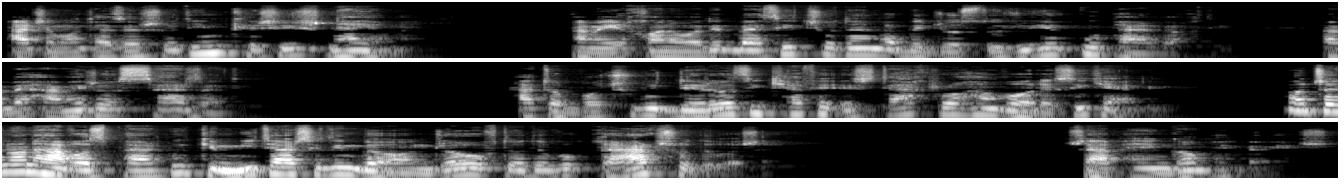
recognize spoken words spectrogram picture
هرچه منتظر شدیم کشیش نیامد. همه خانواده بسیج شدن و به جستجوی او پرداختیم و به همه جا سر زدیم. حتی با چوب درازی کف استخر را هم وارسی کردیم. آنچنان حواس پرت بود که میترسیدیم به آنجا افتاده و غرق شده باشد. شب هنگام پیدایش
